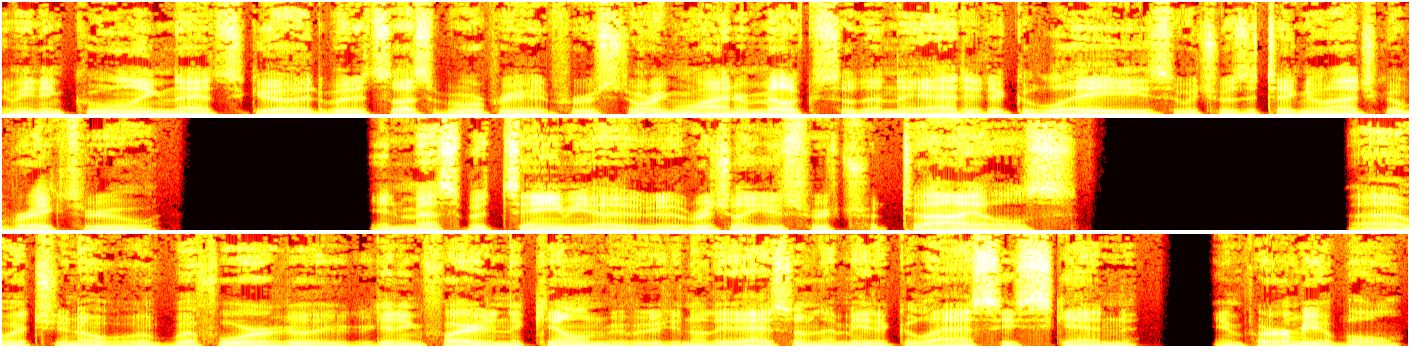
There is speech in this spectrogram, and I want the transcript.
I mean, in cooling, that's good, but it's less appropriate for storing wine or milk. So then they added a glaze, which was a technological breakthrough in Mesopotamia, originally used for tiles uh, which, you know, before uh, getting fired in the kiln, you know, they had some that made a glassy skin impermeable.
